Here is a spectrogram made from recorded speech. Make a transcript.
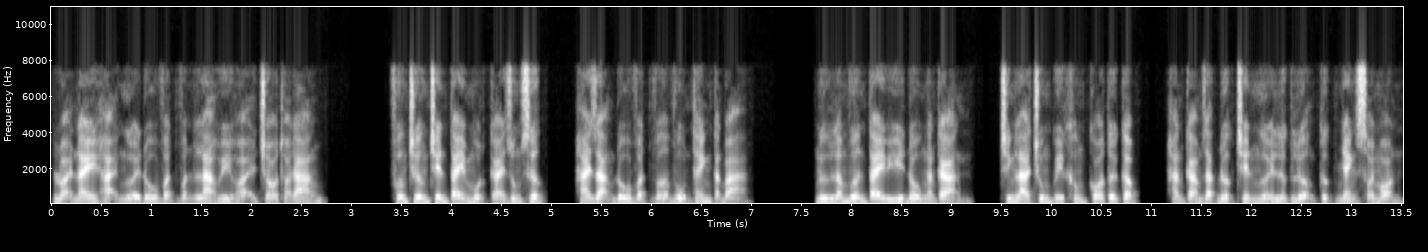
loại này hại người đồ vật vẫn là hủy hoại cho thỏa đáng. Phương Trương trên tay một cái dùng sức, hai dạng đồ vật vỡ vụn thành tạt bã. Ngự lâm vươn tay ý đồ ngăn cản, chính là trung quy không có tới cập, hắn cảm giác được trên người lực lượng cực nhanh sói mòn.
